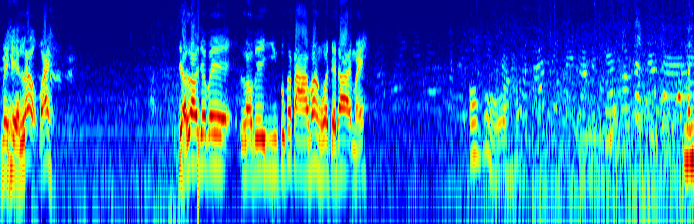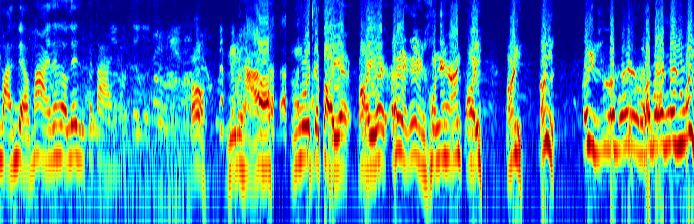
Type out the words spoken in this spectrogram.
ไม่เห็นแล้วไปเดี๋ยวเราจะไปเราไปยิงตุ๊กตาบ้างว่าจะได้ไหมโอ้โห มันหวานแหววมากนะเราเล่นลูกตาเนี่ยเอ้ามีปัญหาเหรองูจะต่อยอะต่อยอะเอ้ยเอ้ยคนในงานต่อยต่อยเอ้ยเอ้ยระแวงระแวงเลยลุย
